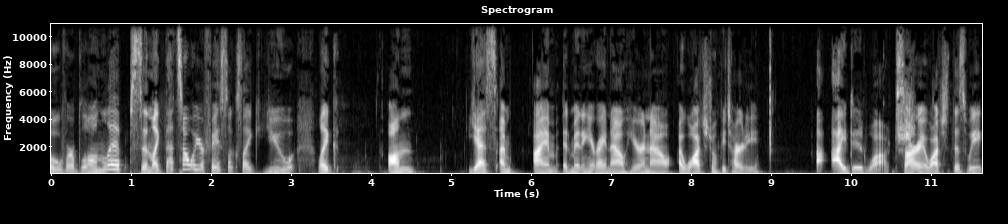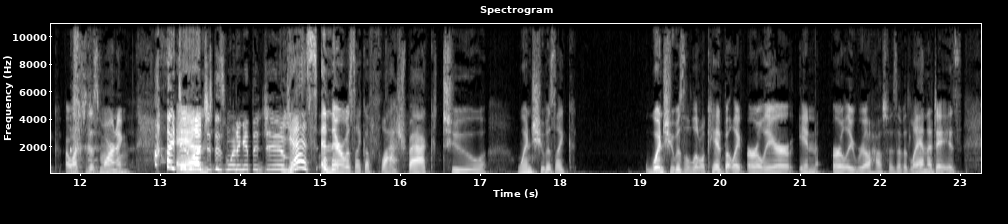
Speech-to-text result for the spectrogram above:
overblown lips and like that's not what your face looks like. You like on yes, I'm I'm admitting it right now here and now. I watched Don't Be Tardy. I, I did watch. Sorry, I watched it this week. I watched it this morning. I did watch it this morning at the gym. Yes, and there was like a flashback to when she was like when she was a little kid, but like earlier in early Real Housewives of Atlanta days, and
